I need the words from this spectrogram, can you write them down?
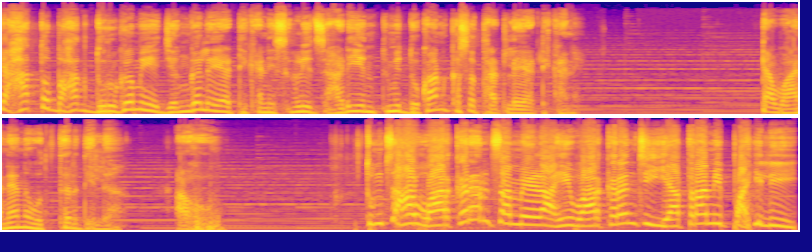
की हा तो भाग दुर्गम आहे जंगल आहे या ठिकाणी? सगळी झाडी आणि तुम्ही दुकान कसं थाटलं या ठिकाणी? त्या वाण्यानं उत्तर दिलं अहो तुमचा हा वारकऱ्यांचा मेळा ही वारकऱ्यांची यात्रा मी पाहिली.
